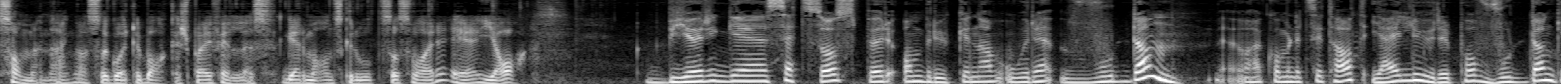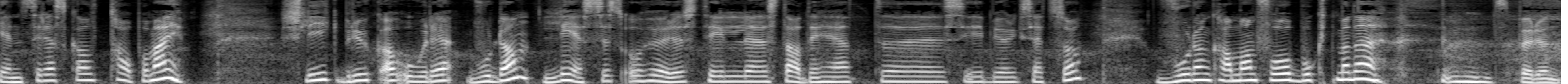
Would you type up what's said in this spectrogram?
sammenheng, altså går tilbake på ei felles germansk rot. Så svaret er ja. Bjørg Setsaas spør om bruken av ordet 'hvordan'. Og her kommer det et sitat. 'Jeg lurer på hvordan genser jeg skal ta på meg'. Slik bruk av ordet 'hvordan' leses og høres til stadighet, eh, sier Bjørg Setså. Hvordan kan man få bukt med det? spør hun.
